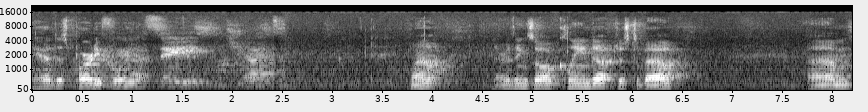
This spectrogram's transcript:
We had this party for you. Well, everything's all cleaned up just about. Um,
